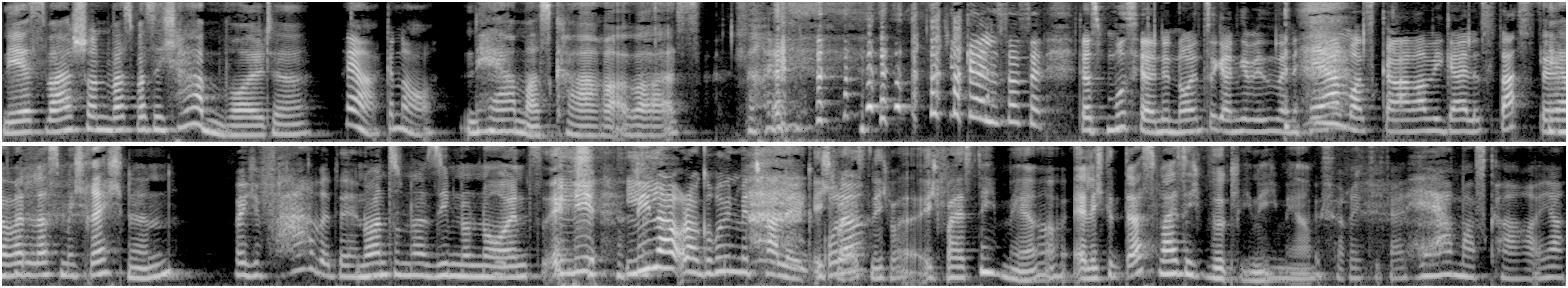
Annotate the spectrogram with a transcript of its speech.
Nee, es war schon was, was ich haben wollte. Ja, genau. Ein Hairmascara war es. Nein. Geil ist das denn? Das muss ja in den 90ern gewesen sein. Hair-Mascara, wie geil ist das denn? Ja, warte, lass mich rechnen. Welche Farbe denn? 1997. Li lila oder grün Metallic, Ich oder? weiß nicht, ich weiß nicht mehr. Ehrlich gesagt, das weiß ich wirklich nicht mehr. Ist ja richtig geil. Hair-Mascara, ja.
